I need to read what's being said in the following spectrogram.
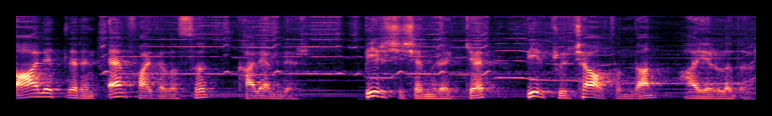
Aletlerin en faydalısı kalemdir. Bir şişe mürekkep bir külçe altından hayırlıdır.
